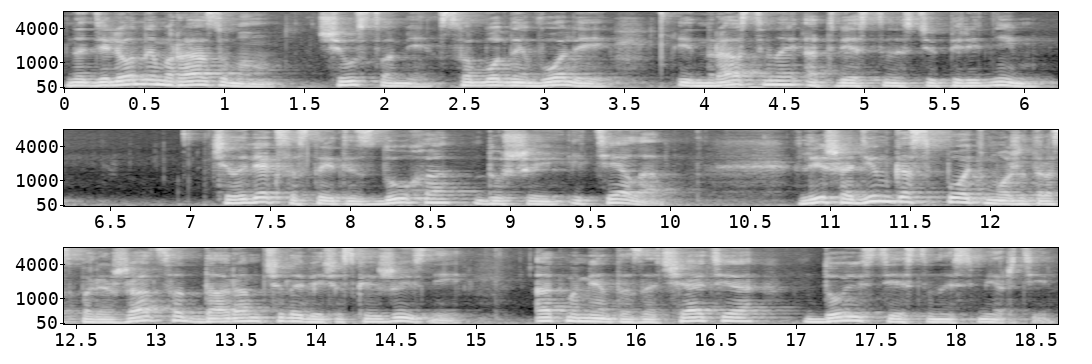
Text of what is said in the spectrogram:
наделенным разумом, чувствами, свободной волей и нравственной ответственностью перед Ним. Человек состоит из духа, души и тела. Лишь один Господь может распоряжаться даром человеческой жизни – от момента зачатия до естественной смерти.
